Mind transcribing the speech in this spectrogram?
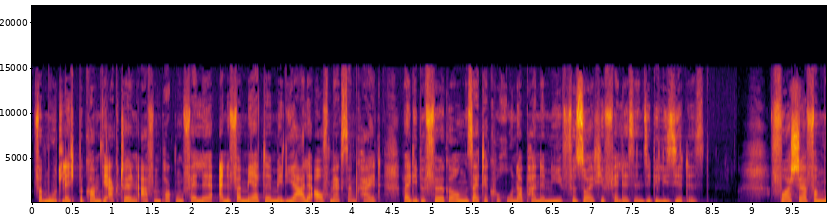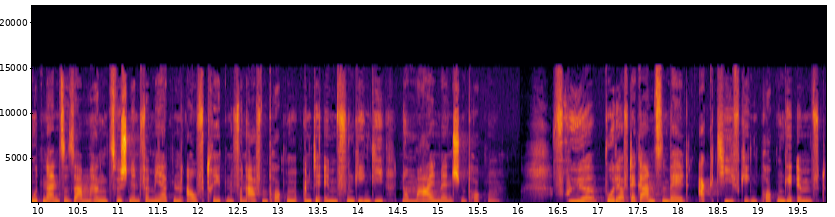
Vermutlich bekommen die aktuellen Affenpockenfälle eine vermehrte mediale Aufmerksamkeit, weil die Bevölkerung seit der Corona-Pandemie für solche Fälle sensibilisiert ist. Forscher vermuten einen Zusammenhang zwischen dem vermehrten Auftreten von Affenpocken und der Impfen gegen die normalen Menschenpocken. Früher wurde auf der ganzen Welt aktiv gegen Pocken geimpft.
